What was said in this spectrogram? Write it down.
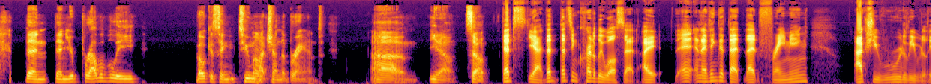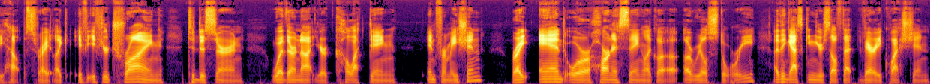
then then you're probably focusing too much on the brand. Um, you know, so That's yeah, that that's incredibly well said. I and, and I think that, that that framing actually really really helps, right? Like if if you're trying to discern whether or not you're collecting information, right, and or harnessing like a, a real story, I think asking yourself that very question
